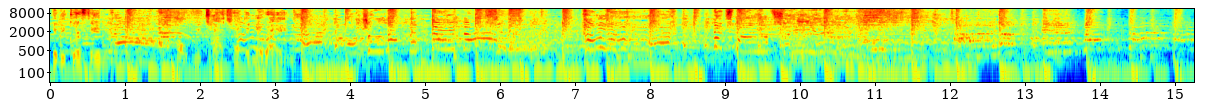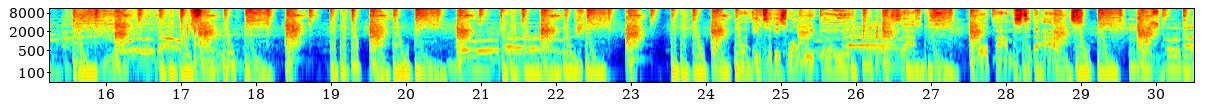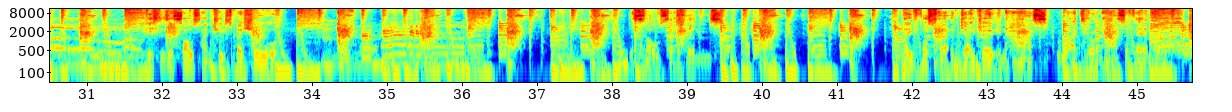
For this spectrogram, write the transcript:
Billy Griffin. Hold me tighter in the rain. Into this one we go. Zapp. More bounce to the ounce. This is a Soul Sanctuary special. The Soul Sessions. Dave Foster and Jojo in house, right here on House FM.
